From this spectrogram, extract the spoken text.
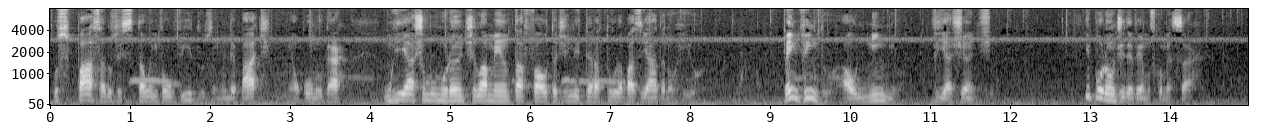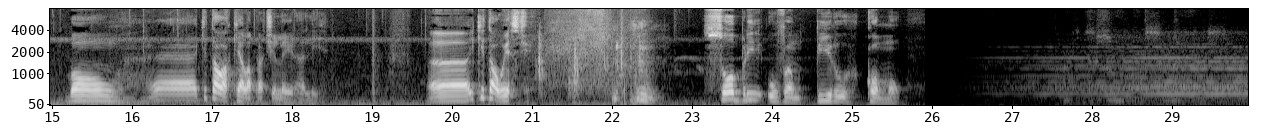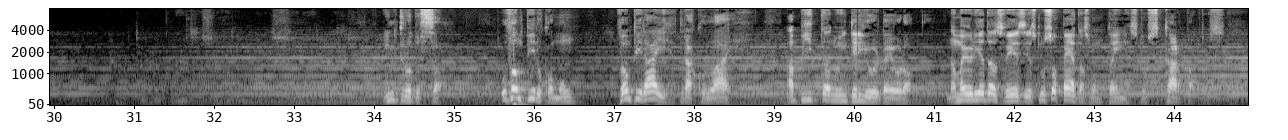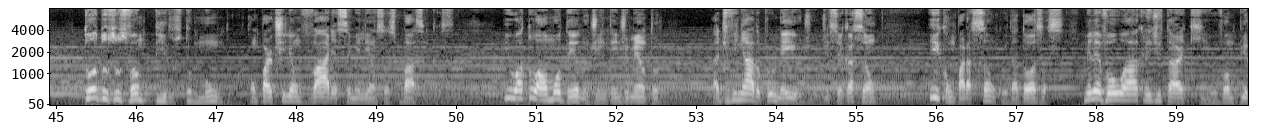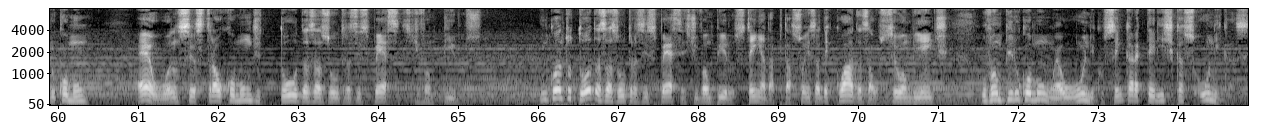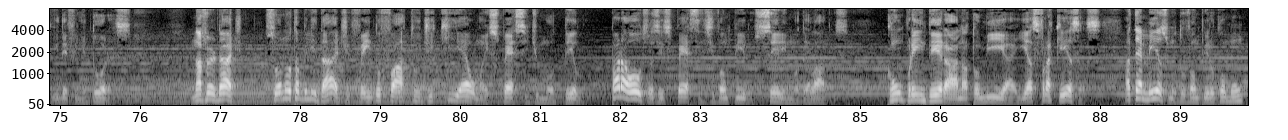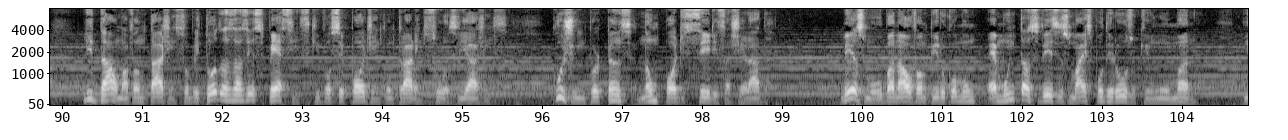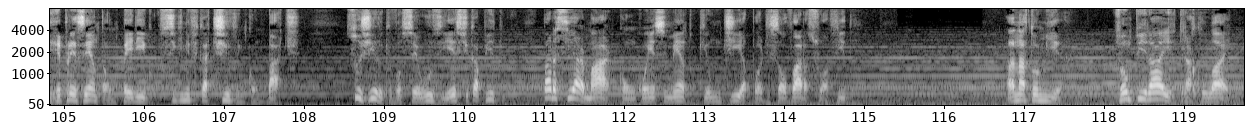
Os pássaros estão envolvidos em um debate em algum lugar. Um riacho murmurante lamenta a falta de literatura baseada no rio. Bem-vindo ao Ninho Viajante. E por onde devemos começar? Bom, é, que tal aquela prateleira ali? Ah, e que tal este? Sobre o vampiro comum. Introdução: O vampiro comum, Vampirae draculae, habita no interior da Europa, na maioria das vezes no sopé das montanhas dos Cárpatos. Todos os vampiros do mundo compartilham várias semelhanças básicas, e o atual modelo de entendimento, adivinhado por meio de dissecação e comparação cuidadosas, me levou a acreditar que o vampiro comum é o ancestral comum de todas as outras espécies de vampiros. Enquanto todas as outras espécies de vampiros têm adaptações adequadas ao seu ambiente, o vampiro comum é o único sem características únicas e definidoras. Na verdade, sua notabilidade vem do fato de que é uma espécie de modelo para outras espécies de vampiros serem modeladas. Compreender a anatomia e as fraquezas, até mesmo do vampiro comum, lhe dá uma vantagem sobre todas as espécies que você pode encontrar em suas viagens, cuja importância não pode ser exagerada. Mesmo o banal vampiro comum é muitas vezes mais poderoso que um humano e representa um perigo significativo em combate. Sugiro que você use este capítulo para se armar com o conhecimento que um dia pode salvar a sua vida. Anatomia Vampirae Draculae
